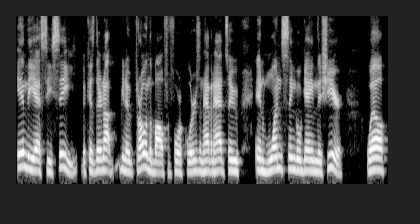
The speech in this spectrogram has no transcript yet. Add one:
in the SEC because they're not, you know, throwing the ball for four quarters and haven't had to in one single game this year. Well,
